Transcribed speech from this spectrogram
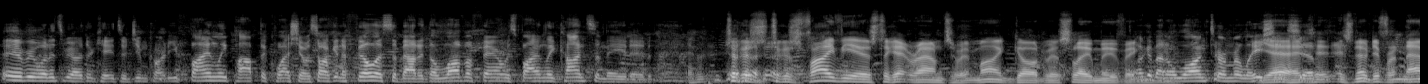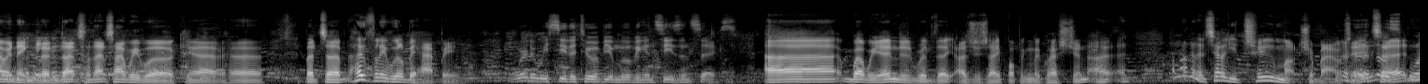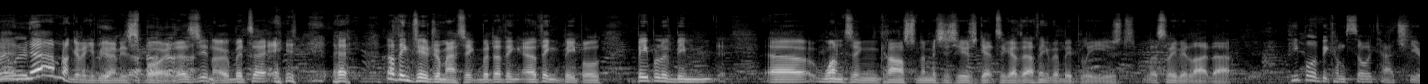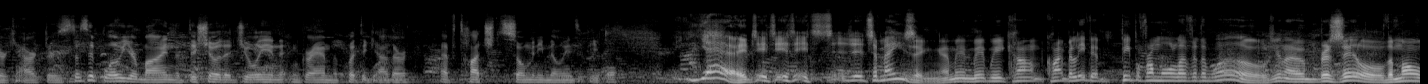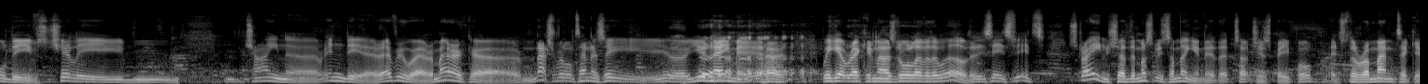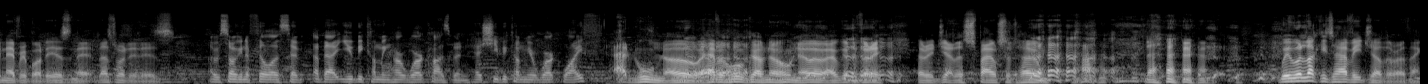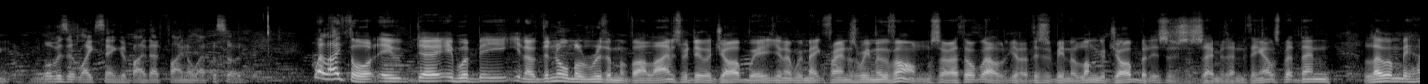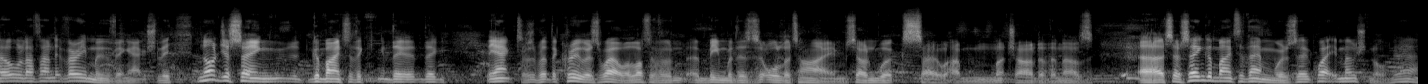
Hey everyone, it's me, Arthur Kade with Jim Carter. You finally popped the question. I was talking to Phyllis about it. The love affair was finally consummated. took us took us five years to get around to it. My God, we're slow moving. Talk about a long-term yeah, relationship. it, it's no different now in England. That's that's how we work. Yeah, uh, but uh, hopefully we'll be happy. Where do we see the two of you moving in season six? Uh, well, we ended with the, as you say, popping the question. I, I'm not going to tell you too much about it. No Uh, spoilers? no, I'm not going to give you any spoilers. You know, but uh, nothing too dramatic. But I think I think people people who've been uh, wanting Carson and Mrs. Hughes to get together, I think they'll be pleased. Let's leave it like that. People have become so attached to your characters. Does it blow your mind that the show that Julian and Graham have put together have touched so many millions of people? Yeah, it, it, it, it's it's amazing. I mean, we, we can't quite believe it. People from all over the world, you know, Brazil, the Maldives, Chile, mm, China, India, everywhere, America, Nashville, Tennessee, you know, you name it. Uh, we get recognised all over the world. It's, it's it's strange. So there must be something in it that touches people. It's the romantic in everybody, isn't it? That's what it is. I was talking to Phyllis about you becoming her work husband. Has she become your work wife? Oh no, I haven't. Oh no, no, I've got a very, very jealous spouse at home. we were lucky to have each other, I think. What was it like saying goodbye that final episode? Well, I thought it, uh, it would be, you know, the normal rhythm of our lives. We do a job, we, you know, we make friends, we move on. So I thought, well, you know, this has been a longer job, but it's just the same as anything else. But then, lo and behold, I found it very moving, actually. Not just saying goodbye to the the, the, the actors, but the crew as well. A lot of them have been with us all the time, so and worked so um, much harder than us. Uh, so saying goodbye to them was uh, quite emotional. Yeah.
